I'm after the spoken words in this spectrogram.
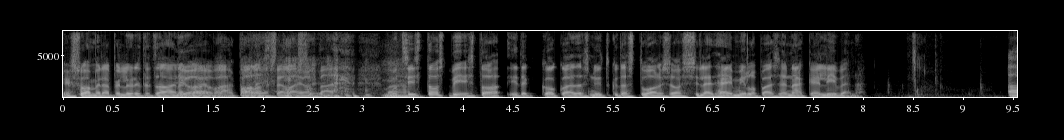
Niin, Suomi Rapilla yritetään aina Joo, joo, kaivaa vähän kalastella paljastuksia. jotain. Mutta siis tosta biisistä on itse koko ajan tässä nyt, kun tässä tuolissa olisi silleen, että hei, milloin pääsee näkemään livenä? Öö,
